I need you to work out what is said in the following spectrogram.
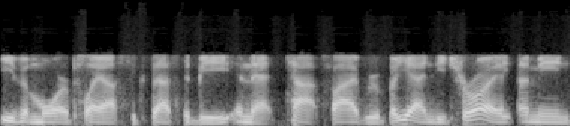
even more playoff success to be in that top five group. But yeah, in Detroit, I mean,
